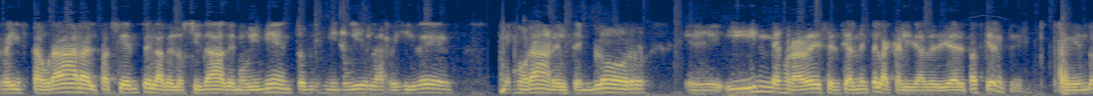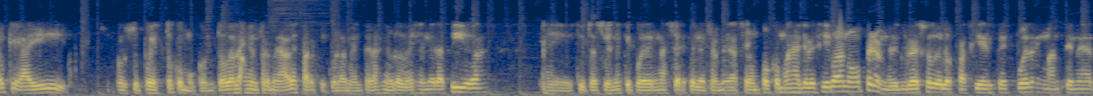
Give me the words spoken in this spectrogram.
reinstaurar al paciente la velocidad de movimiento, disminuir la rigidez, mejorar el temblor eh, y mejorar esencialmente la calidad de vida del paciente, sabiendo que hay, por supuesto, como con todas las enfermedades, particularmente las neurodegenerativas, eh, situaciones que pueden hacer que la enfermedad sea un poco más agresiva o no, pero en el grueso de los pacientes pueden mantener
